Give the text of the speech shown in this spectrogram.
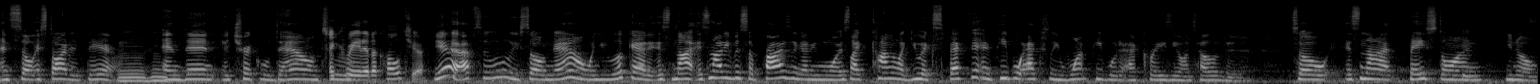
And so it started there, mm-hmm. and then it trickled down to It created a culture. yeah, absolutely. So now when you look at it, it's not it's not even surprising anymore. It's like kind of like you expect it and people actually want people to act crazy on television. So it's not based on, you know,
